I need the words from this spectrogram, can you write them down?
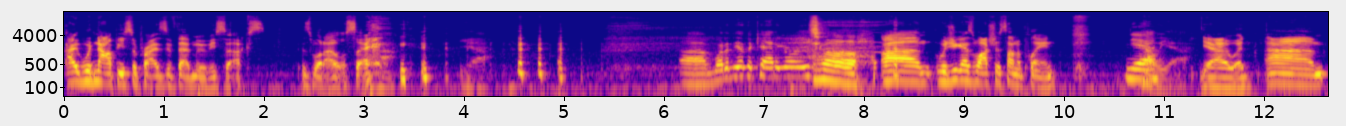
I would not be surprised if that movie sucks. Is what I will say. Yeah. um, what are the other categories? um, would you guys watch this on a plane? Yeah. Hell yeah. Yeah, I would. Um,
